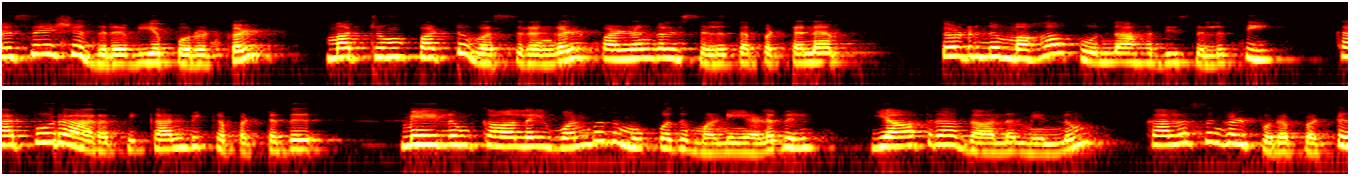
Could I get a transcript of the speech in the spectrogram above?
விசேஷ திரவிய பொருட்கள் மற்றும் பட்டு வஸ்திரங்கள் பழங்கள் செலுத்தப்பட்டன. தொடர்ந்து மகா பூர்ணாகதி செலுத்தி கற்பூர ஆரத்தி காண்பிக்கப்பட்டது. மேலும் காலை ஒன்பது முப்பது மணி அளவில் யாத்ரா தானம் என்னும் கலசங்கள் புறப்பட்டு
